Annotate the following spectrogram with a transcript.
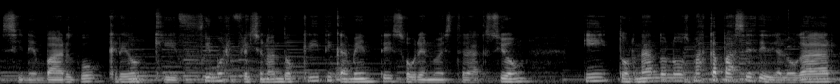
Sin embargo, creo que fuimos reflexionando críticamente sobre nuestra acción y tornándonos más capaces de dialogar,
